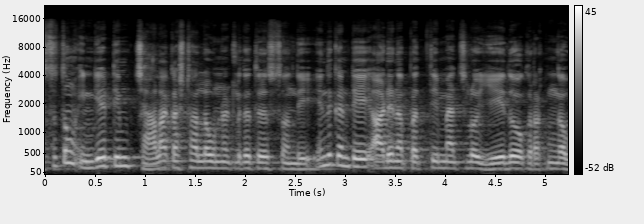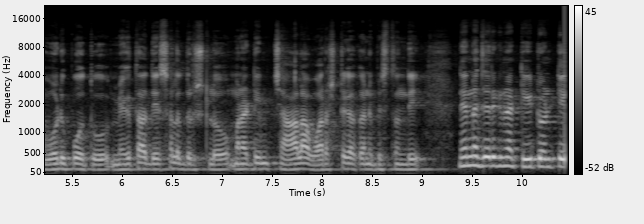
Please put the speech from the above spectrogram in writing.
ప్రస్తుతం ఇండియా టీం చాలా కష్టాల్లో ఉన్నట్లుగా తెలుస్తోంది. ఎందుకంటే ఆడిన ప్రతి మ్యాచ్లో ఏదో ఒక రకంగా ఓడిపోతూ మిగతా దేశాల దృష్టిలో మన టీం చాలా వరస్ట్గా కనిపిస్తుంది. నిన్న జరిగిన టీ ట్వంటీ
